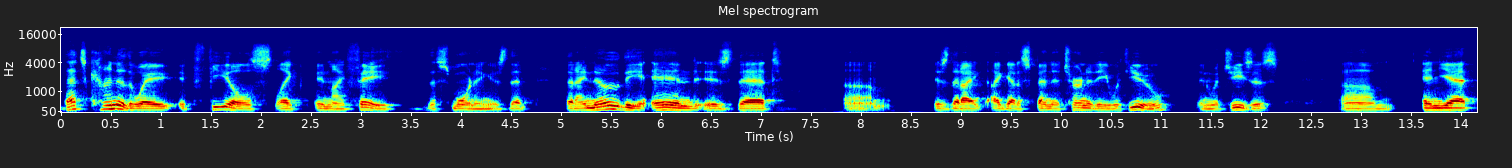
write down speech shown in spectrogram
that's kind of the way it feels like in my faith this morning is that that I know the end is that um, is that I, I got to spend eternity with you and with Jesus, um, and yet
